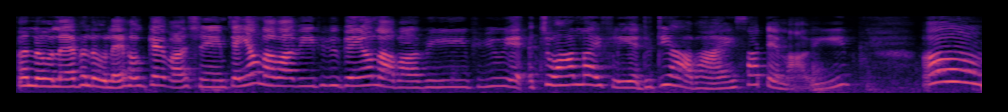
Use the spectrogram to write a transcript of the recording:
ဘယ်လိုလဲဘယ်လိုလဲဟုတ်ကဲ့ပါရှင်ပြန်ရောက်လာပါပြီဖြူဖြူပြန်ရောက်လာပါပြီဖြူဖြူရဲ့အကြွား life လေးရဲ့ဒုတိယပိုင်းစတင်ပါပြီအမ်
